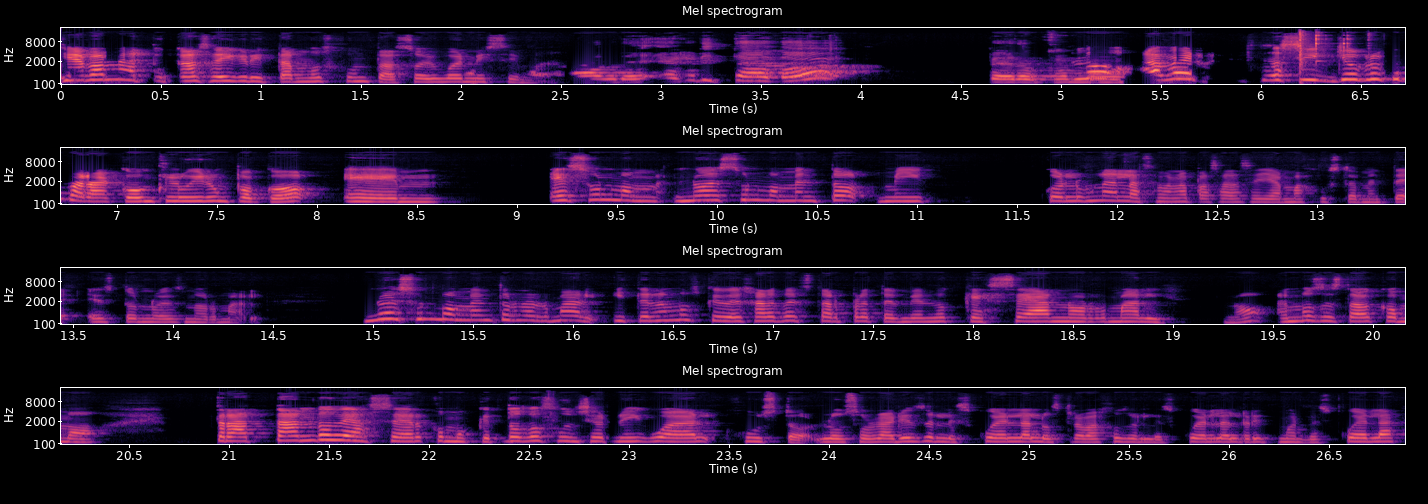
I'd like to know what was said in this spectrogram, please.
llévame a tu casa y gritamos juntas, soy buenísima. madre, he gritado, pero como... No, a ver, así, yo creo que para concluir un poco, eh, es un no es un momento, mi columna de la semana pasada se llama justamente Esto no es normal. No es un momento normal y tenemos que dejar de estar pretendiendo que sea normal, ¿no? Hemos estado como tratando de hacer como que todo funcione igual, justo los horarios de la escuela, los trabajos de la escuela, el ritmo de la escuela,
